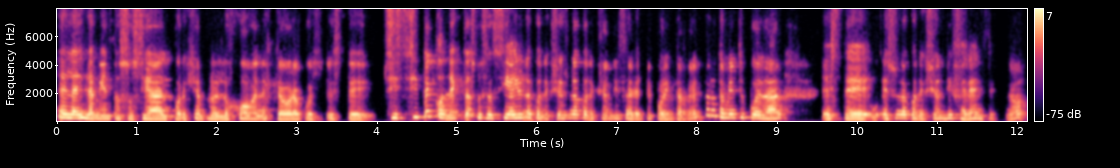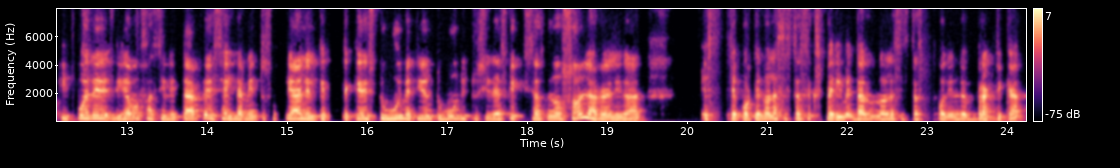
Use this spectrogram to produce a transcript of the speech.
El aislamiento social, por ejemplo, en los jóvenes que ahora, pues, este, si, si te conectas, o sea, sí hay una conexión, es una conexión diferente por internet, pero también te puede dar, este, es una conexión diferente, ¿no? Y puede, digamos, facilitarte ese aislamiento social, el que te quedes tú muy metido en tu mundo y tus ideas que quizás no son la realidad, este, porque no las estás experimentando, no las estás poniendo en práctica,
